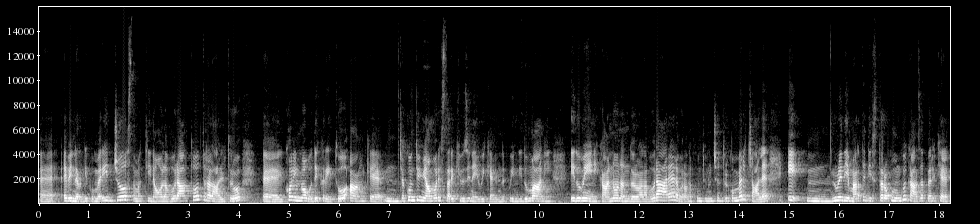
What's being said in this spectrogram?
eh, è venerdì pomeriggio, stamattina ho lavorato, tra l'altro eh, con il nuovo decreto anche, mh, mm, cioè continuiamo a restare chiusi nei weekend, quindi domani e domenica non andrò a lavorare, lavorando appunto in un centro commerciale e mh, mm, lunedì e martedì starò comunque a casa perché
